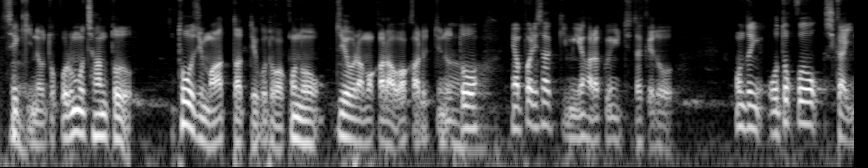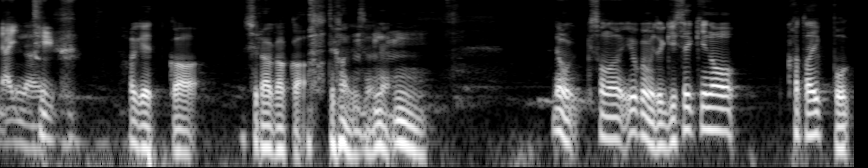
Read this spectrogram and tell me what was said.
席のところもちゃんと当時もあったっていうことがこのジオラマからわかるっていうのと、やっぱりさっき宮原くん言ってたけど、本当に男しかいないっていう。ハゲか、白髪かって感じですよね。ううんん。でも、その、よく見ると議席の片一歩、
